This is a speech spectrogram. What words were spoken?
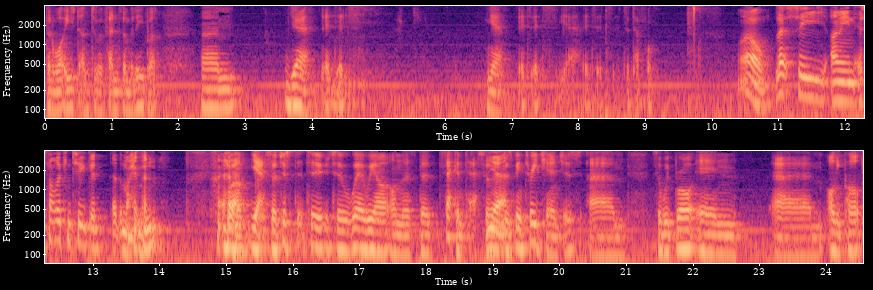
don't know what he's done to offend somebody, but um, yeah, it, it's yeah, it's it's yeah, it's it's it's a tough one. Well, let's see. I mean, it's not looking too good at the moment. well, yeah. So just to, to to where we are on the the second test. So Yeah. there's been three changes. Um, so we brought in um, Ollie Pope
